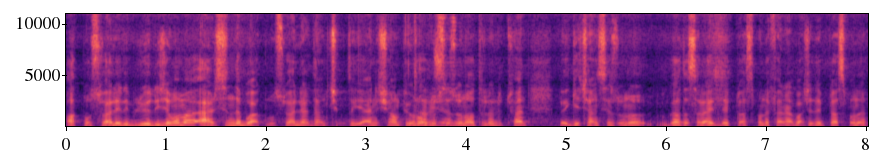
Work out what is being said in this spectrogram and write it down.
atmosferleri biliyor diyeceğim ama Ersin de bu atmosferlerden çıktı. Yani şampiyon Tabii olduğu canım. sezonu hatırla lütfen. Ve geçen sezonu Galatasaray deplasmanı, Fenerbahçe deplasmanı,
